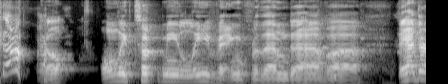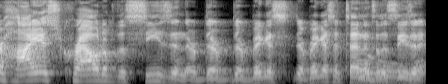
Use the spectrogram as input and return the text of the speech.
God, It only took me leaving for them to have a. They had their highest crowd of the season, their their their biggest their biggest attendance of the season,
